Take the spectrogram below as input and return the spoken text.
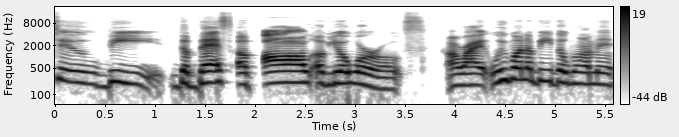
to be the best of all of your worlds. All right. We want to be the woman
